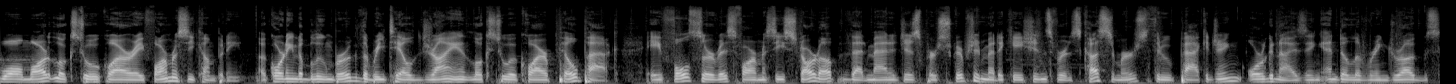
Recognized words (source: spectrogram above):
Walmart looks to acquire a pharmacy company. According to Bloomberg, the retail giant looks to acquire PillPack, a full service pharmacy startup that manages prescription medications for its customers through packaging, organizing, and delivering drugs.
